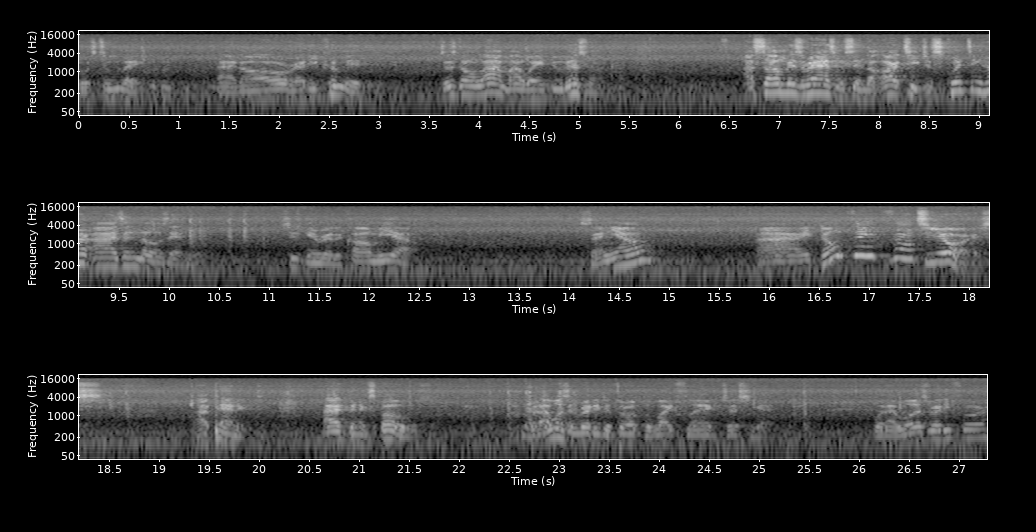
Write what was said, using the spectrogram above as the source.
it was too late. Mm-hmm. I had already committed. Just gonna lie my way through this one. I saw Ms. Rasmussen, the art teacher, squinting her eyes and nose at me. She was getting ready to call me out. Senyo, I don't think that's yours. I panicked. I had been exposed, but I wasn't ready to throw up the white flag just yet. What I was ready for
